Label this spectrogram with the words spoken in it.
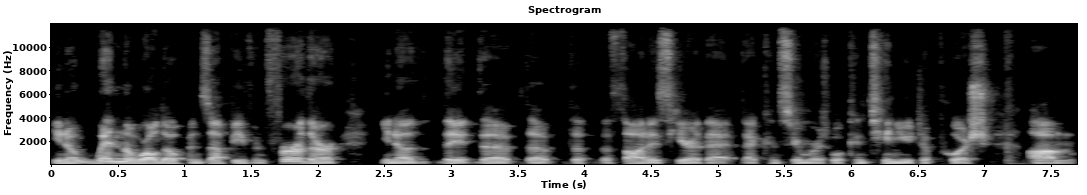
You know, when the world opens up even further, you know, the the the the, the thought is here that that consumers will continue to push um,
